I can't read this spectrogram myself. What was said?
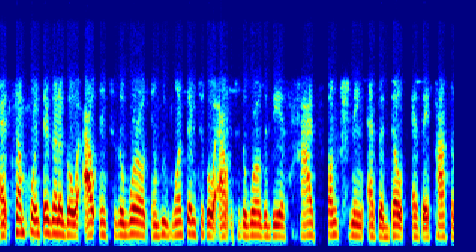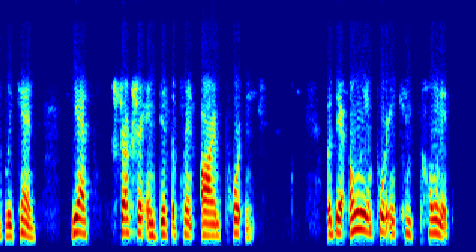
At some point, they're going to go out into the world, and we want them to go out into the world and be as high functioning as adults as they possibly can. Yes, structure and discipline are important, but they're only important components.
